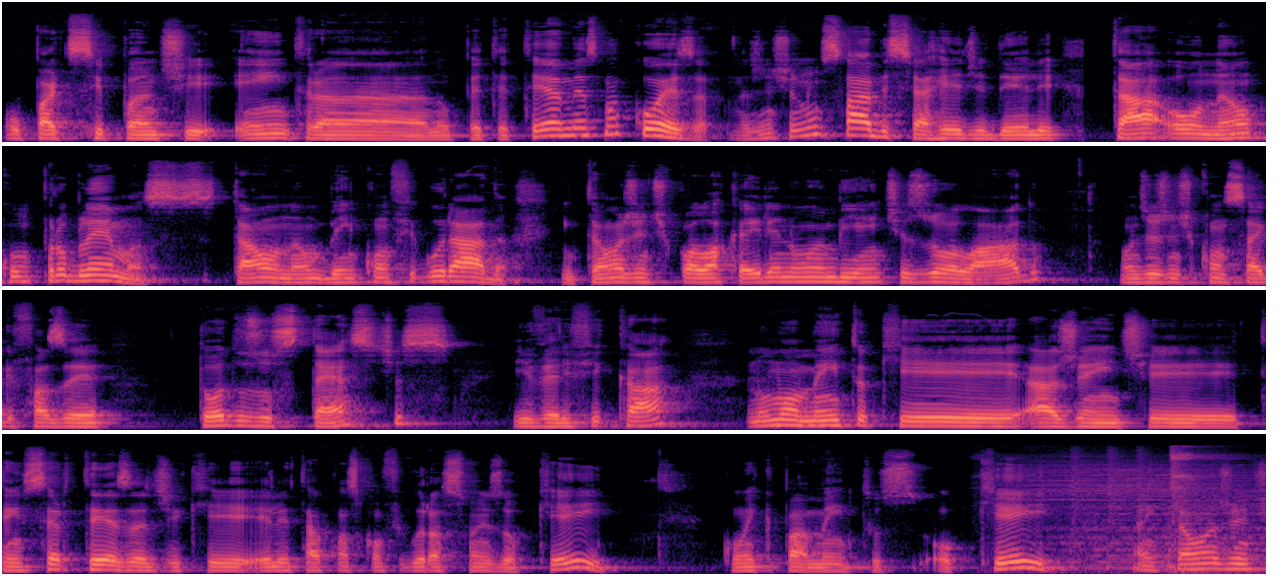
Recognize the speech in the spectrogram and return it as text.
o participante entra no PTT, é a mesma coisa. A gente não sabe se a rede dele está ou não com problemas, está ou não bem configurada. Então a gente coloca ele num ambiente isolado, onde a gente consegue fazer todos os testes e verificar. No momento que a gente tem certeza de que ele está com as configurações ok, com equipamentos ok, então a gente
